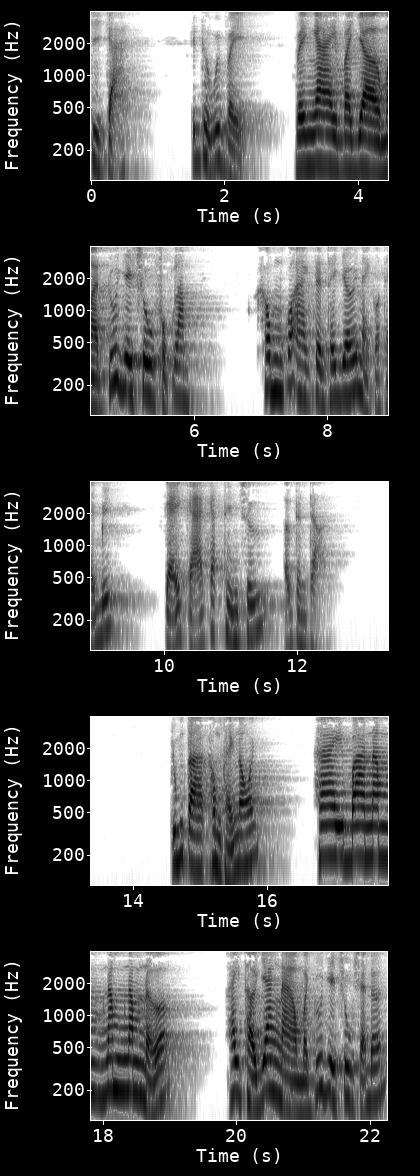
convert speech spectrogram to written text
chi cả. Kính thưa quý vị về ngày và giờ mà Chúa Giêsu phục lâm không có ai trên thế giới này có thể biết kể cả các thiên sứ ở trên trời chúng ta không thể nói hai ba năm năm năm nữa hay thời gian nào mà Chúa Giêsu sẽ đến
